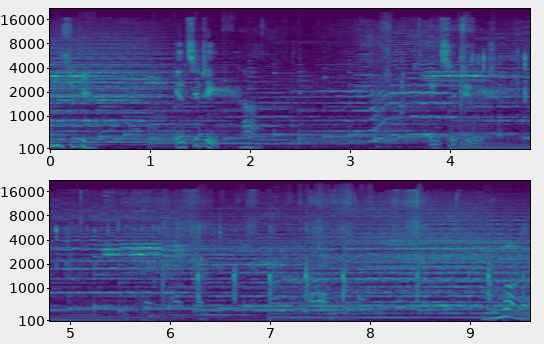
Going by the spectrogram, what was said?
in city. In city. Huh. In city. also. No, no.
